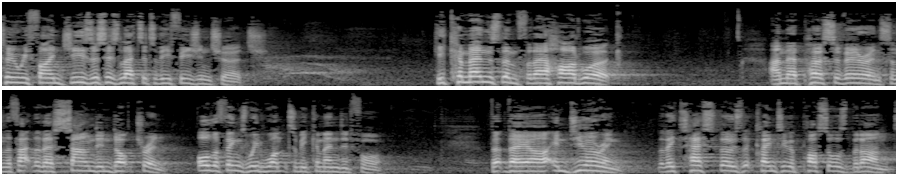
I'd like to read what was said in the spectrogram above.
2, we find Jesus' letter to the Ephesian church. He commends them for their hard work and their perseverance and the fact that they're sound in doctrine, all the things we'd want to be commended for. That they are enduring, that they test those that claim to be apostles but aren't.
